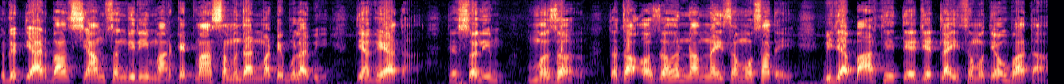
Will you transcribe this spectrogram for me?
જોકે ત્યારબાદ શ્યામ સંગીની માર્કેટમાં સમાધાન માટે બોલાવી ત્યાં ગયા હતા. તે સલીમ, મઝહર તથા અઝહર નામના ઈસમો સાથે બીજા બારથી તેર જેટલા ઈસમો ત્યાં ઊભા હતા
